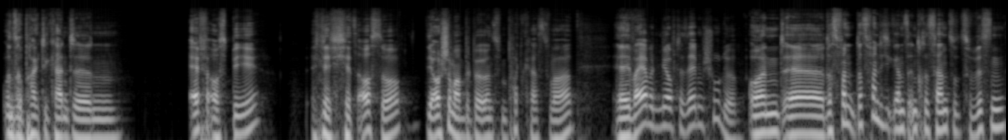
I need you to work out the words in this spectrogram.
unsere Praktikantin F aus B, nenne ich jetzt auch so, die auch schon mal mit bei uns im Podcast war, äh, war ja mit mir auf derselben Schule. Und äh, das, fand, das fand ich ganz interessant so zu wissen.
